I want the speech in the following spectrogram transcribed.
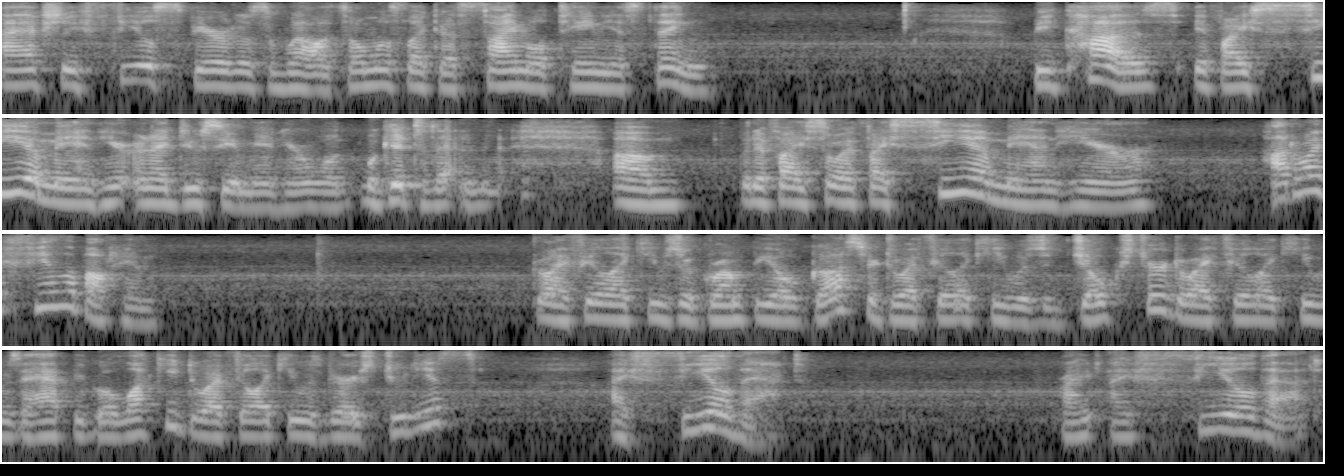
I actually feel spirit as well. It's almost like a simultaneous thing. Because if I see a man here, and I do see a man here, we'll, we'll get to that in a minute. Um, but if I, so if I see a man here, how do I feel about him? Do I feel like he was a grumpy old Gus, or do I feel like he was a jokester? Do I feel like he was a happy-go-lucky? Do I feel like he was very studious? I feel that, right? I feel that.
